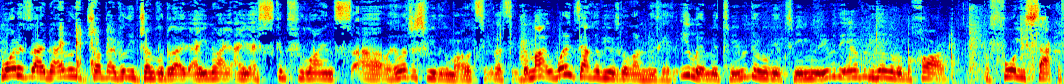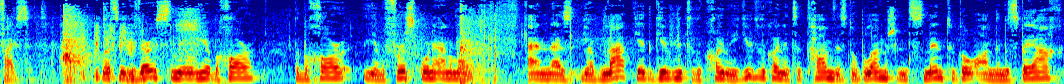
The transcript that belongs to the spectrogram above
What is I, know, I really jumped. I really jumped a little bit. I, I you know I, I, skipped a few lines. Uh, okay, let's just read the Gemara. Let's see. Let's see. My, what exactly is going on in this case? Elim, it's a bechar before you sacrifice it. Let's make it very similar over here. Bechar, the bechar, you have a firstborn animal, and as you have not yet given it to the kohen, when you give it to the kohen, it's a tam. There's no blemish, and it's meant to go on the mizbeach.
